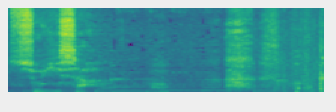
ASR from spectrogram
就一下。啊？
